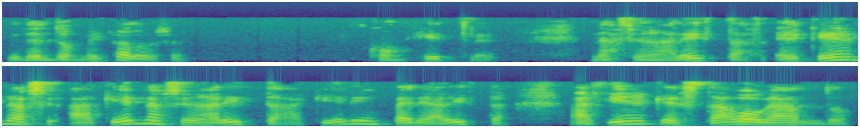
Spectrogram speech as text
desde el 2014 con Hitler nacionalistas. El que es, aquí el nacionalista, aquí el imperialista, aquí el que está abogando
